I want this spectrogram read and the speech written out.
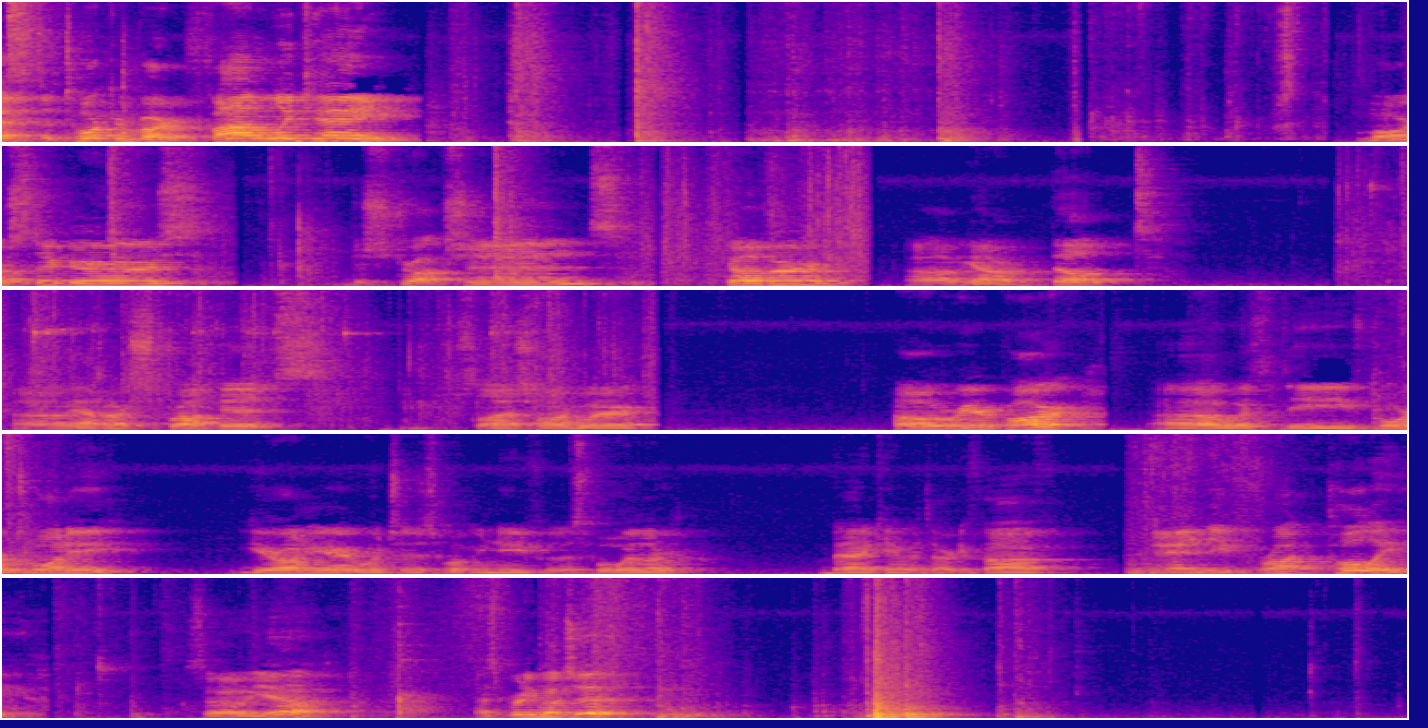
yes, the torque converter finally came. More stickers, destructions, cover. Uh, we got our belt. Uh, we have our sprockets slash hardware. Oh, rear part uh, with the 420 gear on here, which is what we need for this four-wheeler. Bag came with 35. And the front pulley. So yeah, that's pretty much it.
